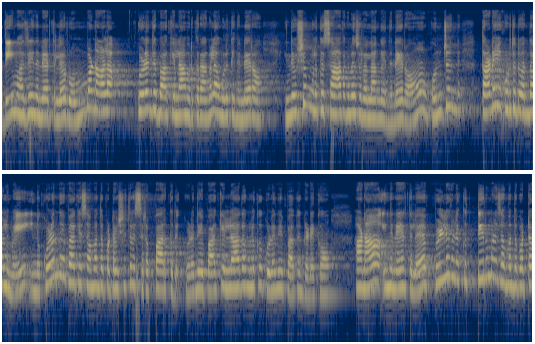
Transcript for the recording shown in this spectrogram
அதே மாதிரி இந்த நேரத்தில் ரொம்ப நாளாக குழந்தை பாக்கி இல்லாமல் அவங்களுக்கு இந்த நேரம். இந்த விஷயம் உங்களுக்கு சாதகம்னு சொல்லலாங்க. இந்த நேரம் கொஞ்சம் இந்த தடையை கொடுத்துட்டு வந்தாலுமே இந்த குழந்தை பாக்கி சம்மந்தப்பட்ட விஷயத்தில் சிறப்பாக இருக்குது. குழந்தை பாக்கி இல்லாதவங்களுக்கு குழந்தை பாக்கம் கிடைக்கும். ஆனால் இந்த நேரத்தில் பிள்ளைகளுக்கு திருமணம் சம்மந்தப்பட்ட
